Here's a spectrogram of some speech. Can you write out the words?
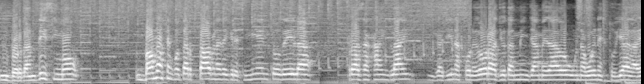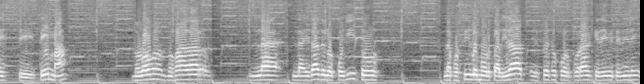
Importantísimo. Vamos a encontrar tablas de crecimiento de la raza Highline gallinas ponedoras. Yo también ya me he dado una buena estudiada a este tema. Nos, vamos, nos va a dar la, edad de los pollitos, la posible mortalidad, el peso corporal que debe tener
